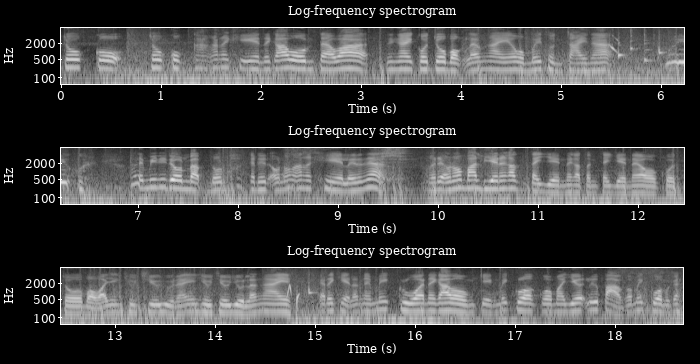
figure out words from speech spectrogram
โจโกะโจโกะกลางอาณาเขตนะครับผมแต่ว่ายังไงโกโจบอกแล้วไงครับผมไม่สนใจนะอุ้ยอะไรมินี่โดนแบบโดนผลักกระเด็นออกนอกอาณาเขตเลยนะเนี่ย กระเด็นออกนอกบาเลียนะครับใจเย็นนะครับตอนใจเย็นนะครับโกโจบอกว่ายังชิวๆอยู่นะยังชิวๆอยู่แล้วไงอาณาเขตแล้วไงไม่กลัวนะครับผมเก่งไม่กลัวกลัวมาเยอะหรือเปล่าก็ไม่กลัวเหมือนกัน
